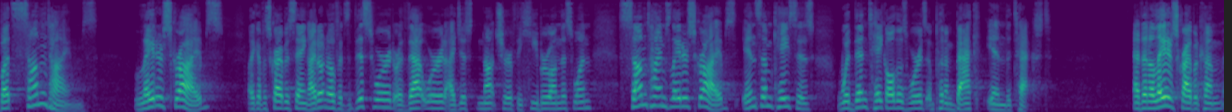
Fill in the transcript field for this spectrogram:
But sometimes later scribes, like if a scribe is saying, I don't know if it's this word or that word, I just not sure if the Hebrew on this one. Sometimes later scribes, in some cases, would then take all those words and put them back in the text. And then a later scribe would come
